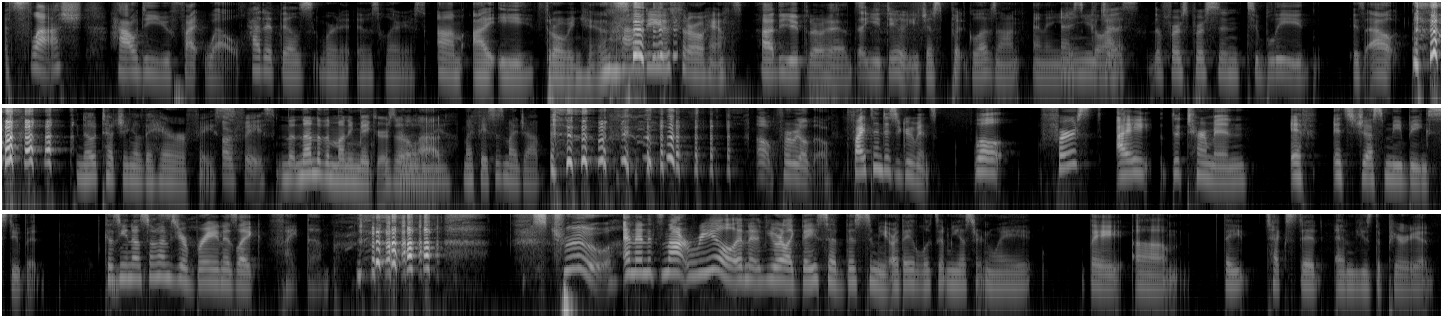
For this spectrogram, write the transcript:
Slash, how do you fight well? How did those word it? It was hilarious. Um, i.e., throwing hands. How do you throw hands? how do you throw hands? So you do. You just put gloves on and then you and just you go at it. just the first person to bleed is out No touching of the hair or face. or face. N- none of the money makers are allowed. My face is my job. Oh, for real though. Fights and disagreements. Well, first I determine if it's just me being stupid. Because, you know, sometimes your brain is like, fight them. It's true. And then it's not real. And if you're like, they said this to me or they looked at me a certain way, they, um, they texted and used a period.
